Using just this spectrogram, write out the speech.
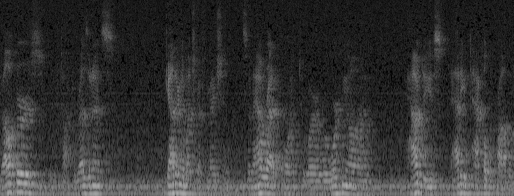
developers, we've talked to residents, gathering a bunch of information. So now we're at a point to where we're working on how do you, how do you tackle the problem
